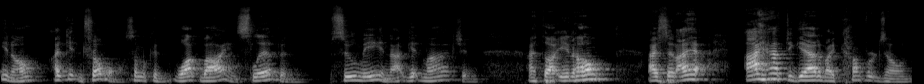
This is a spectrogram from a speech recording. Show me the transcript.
you know, I'd get in trouble. Someone could walk by and slip and sue me and not get much. And I thought, you know, I said, I, I have to get out of my comfort zone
